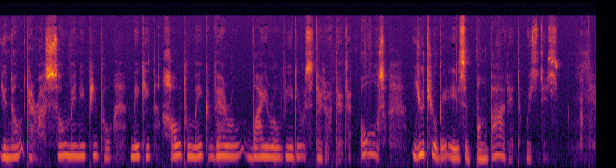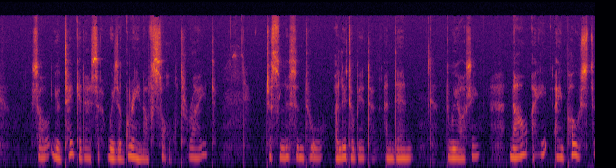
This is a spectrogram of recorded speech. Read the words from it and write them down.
You know, there are so many people making how to make viral viral videos. There are, there are also YouTube is bombarded with this. So you take it as with a grain of salt, right? Just listen to a little bit and then do your thing. Now I, I post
